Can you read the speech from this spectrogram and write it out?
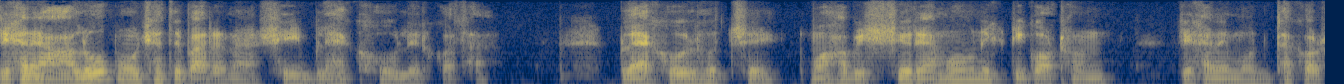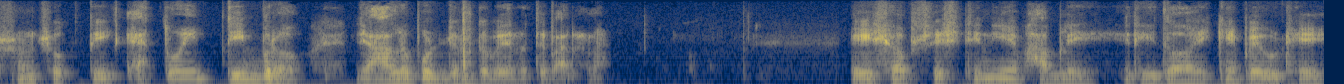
যেখানে আলো পৌঁছাতে পারে না, সেই ব্ল্যাক হোলের কথা। ব্ল্যাক হোল হচ্ছে মহাবিশ্বের এমন একটি গঠন, যেখানে মধ্যাকর্ষণ শক্তি এতই তীব্র যে আলো পর্যন্ত বের হতে পারে না। এই সব সৃষ্টি নিয়ে ভাবলে হৃদয় কেঁপে উঠে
